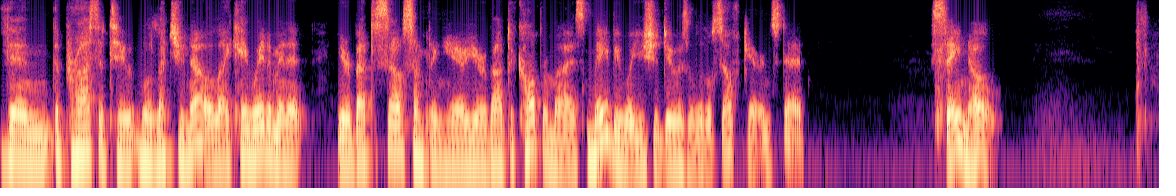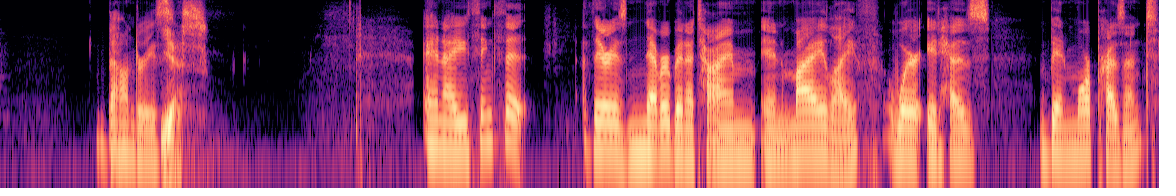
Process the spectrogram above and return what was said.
then the prostitute will let you know, like, hey, wait a minute, you're about to sell something here, you're about to compromise. Maybe what you should do is a little self care instead. Say no. Boundaries. Yes. And I think that there has never been a time in my life where it has been more present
